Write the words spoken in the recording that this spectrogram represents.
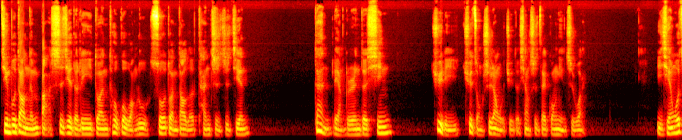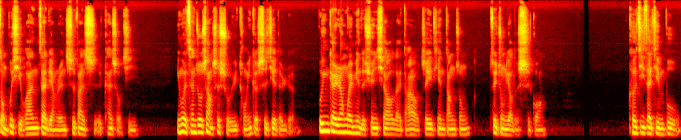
进步到能把世界的另一端透过网络缩短到了弹指之间，但两个人的心距离却总是让我觉得像是在光年之外。以前我总不喜欢在两人吃饭时看手机，因为餐桌上是属于同一个世界的人，不应该让外面的喧嚣来打扰这一天当中最重要的时光。科技在进步，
